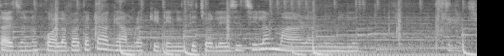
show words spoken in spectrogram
তাই জন্য কলা পাতাটা আগে আমরা কেটে নিতে চলে এসেছিলাম, মা আর আমি মিলে। ঠিক আছে।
